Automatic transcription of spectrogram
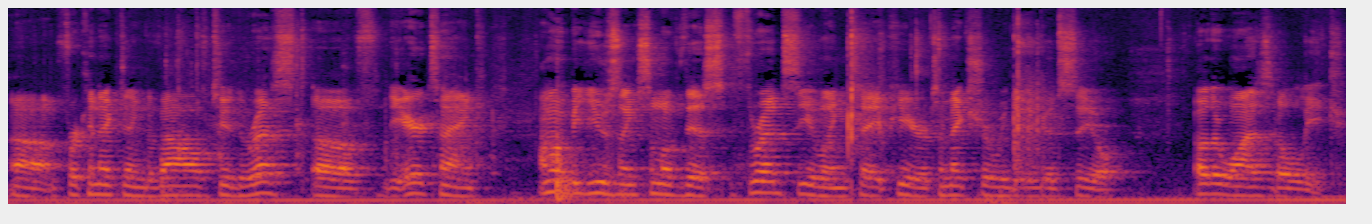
uh, for connecting the valve to the rest of the air tank, I'm going to be using some of this thread sealing tape here to make sure we get a good seal. Otherwise it'll leak.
